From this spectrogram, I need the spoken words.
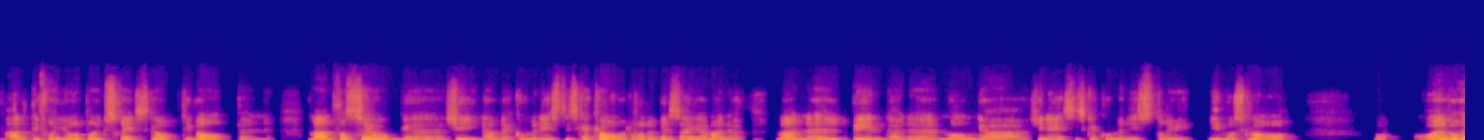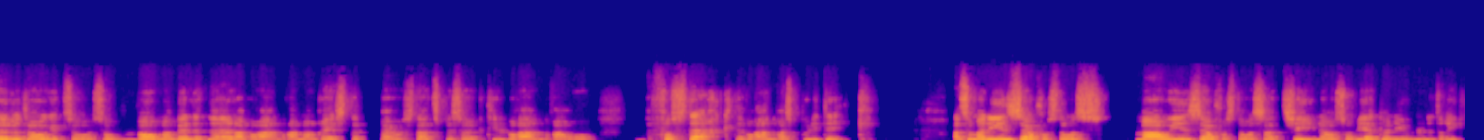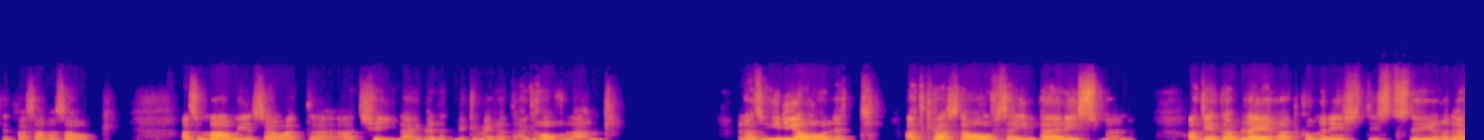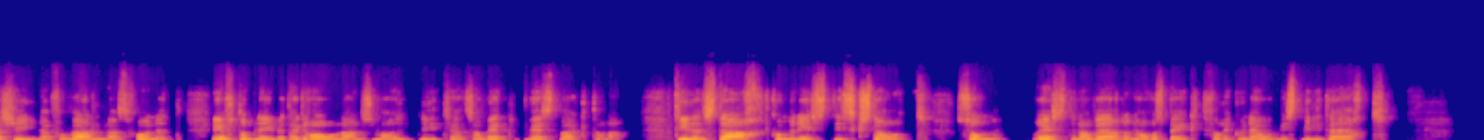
alltifrån jordbruksredskap till vapen. Man försåg eh, Kina med kommunistiska kadrer, det vill säga man, man utbildade många kinesiska kommunister i, i Moskva. Och, överhuvudtaget så, så var man väldigt nära varandra. Man reste på statsbesök till varandra och förstärkte varandras politik. Alltså man insåg förstås, Mao insåg förstås att Kina och Sovjetunionen inte riktigt var samma sak. Alltså Mao insåg att, att Kina är väldigt mycket mer ett agrarland. Men alltså idealet att kasta av sig imperialismen, att etablera ett kommunistiskt styre där Kina förvandlas från ett efterblivet agrarland som har utnyttjats av västmakterna till en stark kommunistisk stat som resten av världen har respekt för ekonomiskt, militärt.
